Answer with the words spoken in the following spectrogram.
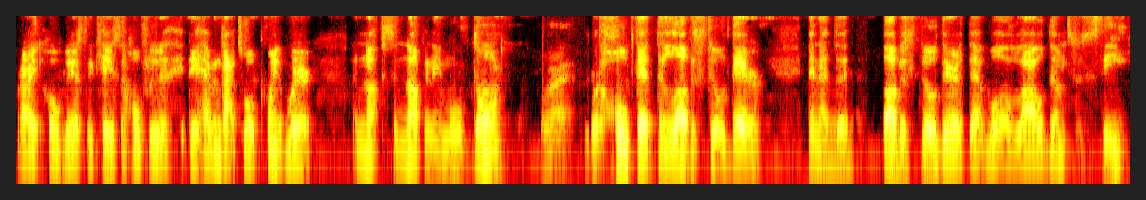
right? Hopefully that's the case, and hopefully they haven't got to a point where enough is enough and they moved on. Right. We would hope that the love is still there, and that the mm-hmm. love is still there that will allow them to see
